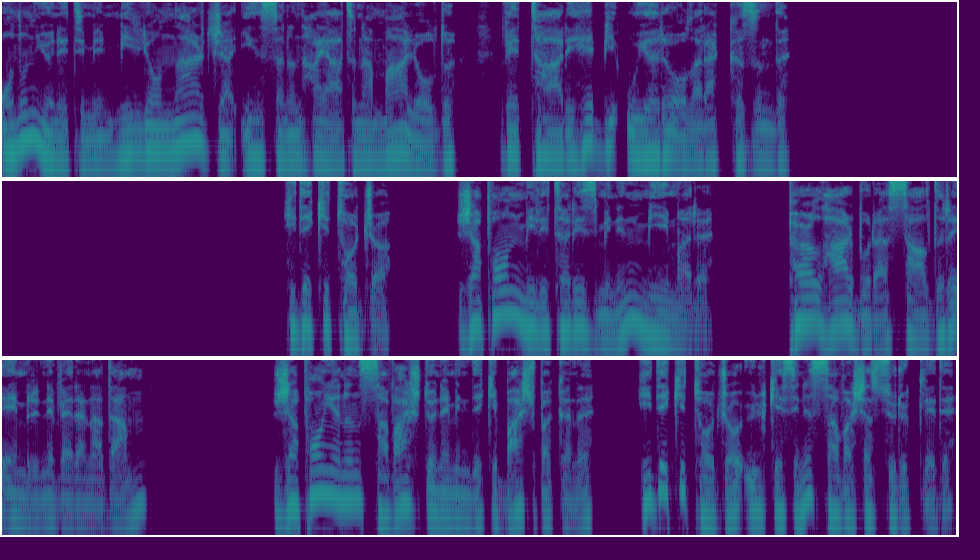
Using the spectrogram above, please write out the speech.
Onun yönetimi milyonlarca insanın hayatına mal oldu ve tarihe bir uyarı olarak kazındı. Hideki Tojo, Japon militarizminin mimarı, Pearl Harbor'a saldırı emrini veren adam, Japonya'nın savaş dönemindeki başbakanı Hideki Tojo ülkesini savaşa sürükledi.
